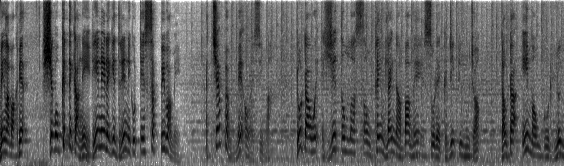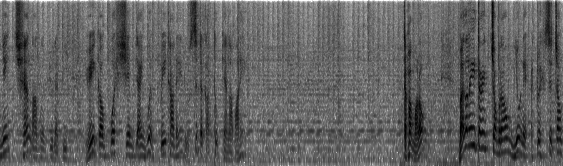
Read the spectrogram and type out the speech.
မင်္ဂလာပါခင်ဗျရန်ကုန်ခေတ်တစ်ကနေဒီနေ့လည်းကင်းသတင်းတွေကိုတင်ဆက်ပေးပါမယ်အကြက်ဖက်မဲအွန်လိုင်းစီမှာဒိုတာဝင်းအရေးသုံးမှာစောင့်ထိန်လိုက်နာပါမယ်ဆိုတဲ့ဂတိပြုမှုကြောင့်ဒေါက်တာအေးမောင်ကိုလွတ်ငင်းချမ်းသာခွင့်ပြုလိုက်ပြီးရွေးကောက်ပွဲရှင်ပြိုင်ခွင့်ပေးထားတယ်လို့စစ်တပ်ကထုတ်ပြန်လာပါတယ်တစ်ဖက်မှာတော့ မန္တလေးတိုင်းကြောင်ပတောင်မြို့နယ်အတွင်းစစ်ကြောင်း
